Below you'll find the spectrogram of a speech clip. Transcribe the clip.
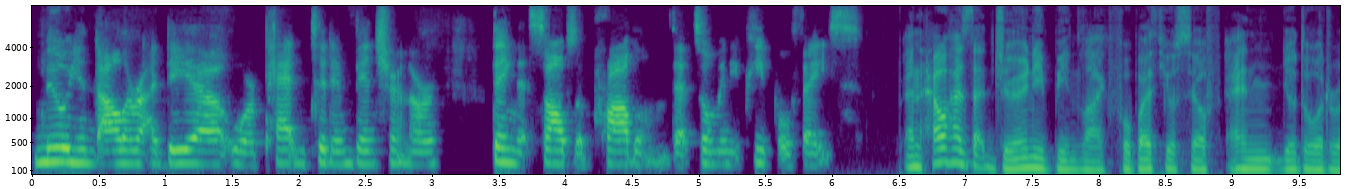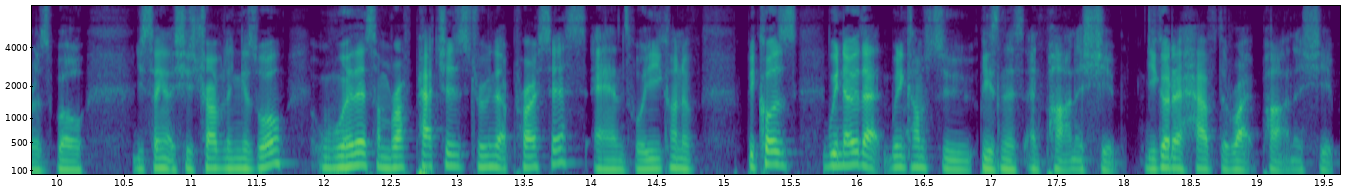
million dollar idea or patented invention or thing that solves a problem that so many people face. And how has that journey been like for both yourself and your daughter as well? You're saying that she's traveling as well. Were there some rough patches during that process? And were you kind of, because we know that when it comes to business and partnership, you got to have the right partnership.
